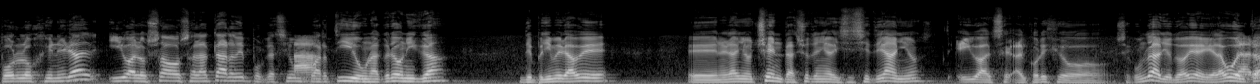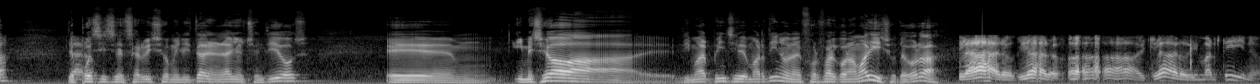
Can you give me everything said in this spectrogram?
por lo general, iba los sábados a la tarde porque hacía un Ah. partido, una crónica de primera B eh, en el año 80. Yo tenía 17 años, iba al, colegio secundario todavía y a la vuelta. Claro, Después claro. hice el servicio militar en el año 82. eh, y me llevaba eh, Di Mar- Pinchi de Martino en el Forfar con amarillo, ¿te acordás? Claro, claro, claro, Di Martino.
